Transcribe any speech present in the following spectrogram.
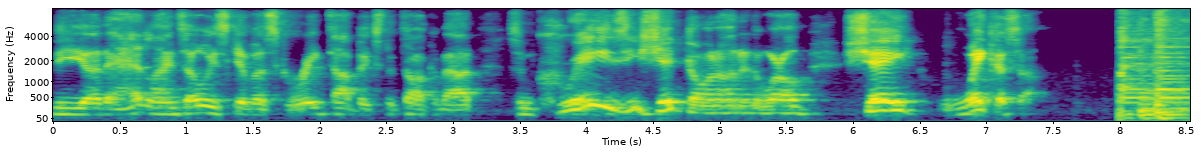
The uh, the headlines always give us great topics to talk about. Some crazy shit going on in the world. Shay, wake us up.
